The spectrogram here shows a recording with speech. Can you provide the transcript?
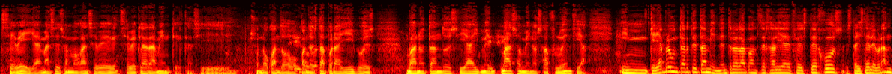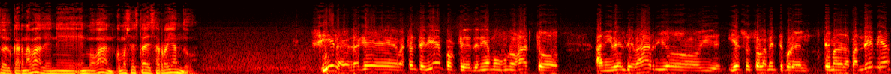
se ve y además eso en Mogán se ve se ve claramente, casi pues uno cuando cuando está por allí pues va notando si hay más o menos afluencia. Y quería preguntarte también dentro de la concejalía de festejos, estáis celebrando el carnaval en, en Mogán, ¿cómo se está desarrollando? Sí, la verdad que bastante bien porque teníamos unos actos a nivel de barrio y, y eso solamente por el tema de la pandemia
